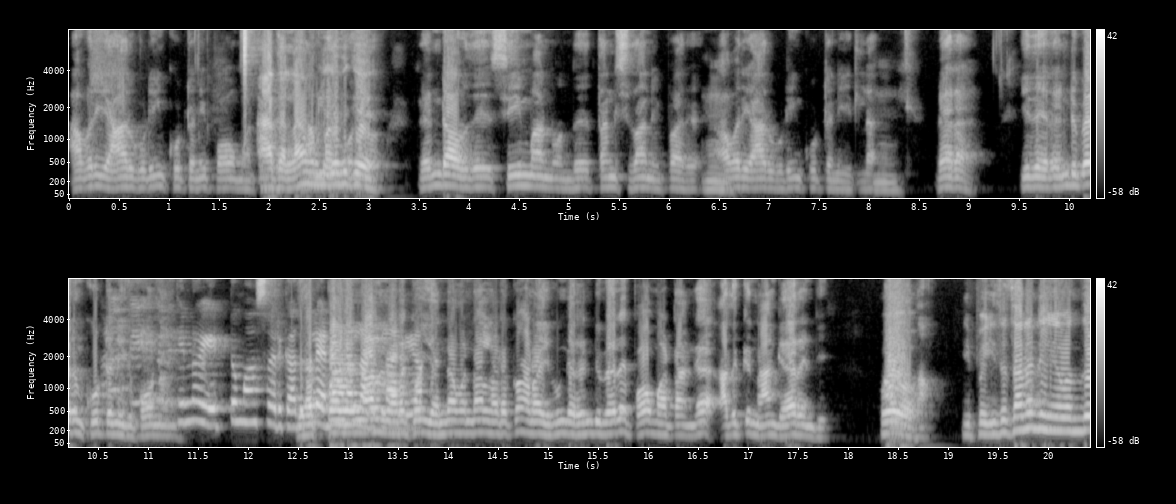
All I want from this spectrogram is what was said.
அவர் யாரு கூடயும் கூட்டணி போக மாட்டார் அதெல்லாம் உங்களுக்கு எதுக்கு ரெண்டாவது சீமான் வந்து தனிச்சு தான் நிப்பாரு. ம். அவர் யாரு கூடயும் கூட்டணி இல்ல. வேற இது ரெண்டு பேரும் கூட்டணிக்கு போனாங்க இன்னும் எட்டு மாசம் இருக்கு. அதுக்குள்ள எப்ப என்ன வேணாலும்? நடக்கும் என்ன வேணாலும் நடக்கும். ஆனா இவங்க ரெண்டு பேரும் போக மாட்டாங்க. அதுக்கு நான் கேரண்டி ஓ. இப்ப இதை தானே நீங்க வந்து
